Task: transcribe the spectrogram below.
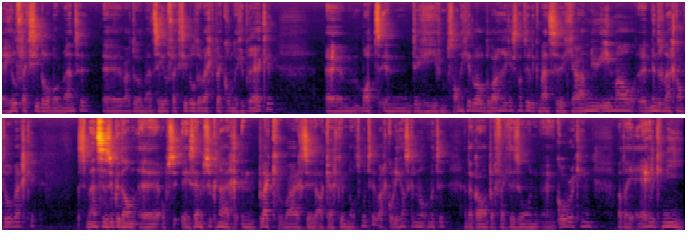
heel flexibel op momenten. waardoor mensen heel flexibel de werkplek konden gebruiken. Um, wat in de gegeven omstandigheden wel belangrijk is natuurlijk. Mensen gaan nu eenmaal uh, minder naar kantoor werken. Dus mensen zoeken dan, uh, op, zijn op zoek naar een plek waar ze elkaar kunnen ontmoeten, waar collega's kunnen ontmoeten. En dat kan een perfecte zo'n coworking, waar je eigenlijk niet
